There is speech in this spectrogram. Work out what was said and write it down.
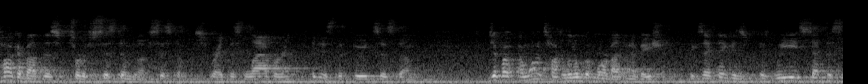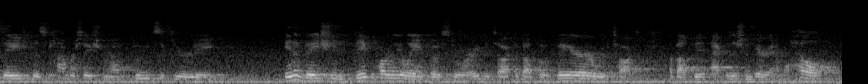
talk about this sort of system of systems, right, this labyrinth, it is the food system. Jeff, I, I want to talk a little bit more about innovation because I think as, as we set the stage for this conversation around food security, innovation, big part of the Elanco story. You talked about Bovaer, we've talked about the acquisition of Bayer Animal Health,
